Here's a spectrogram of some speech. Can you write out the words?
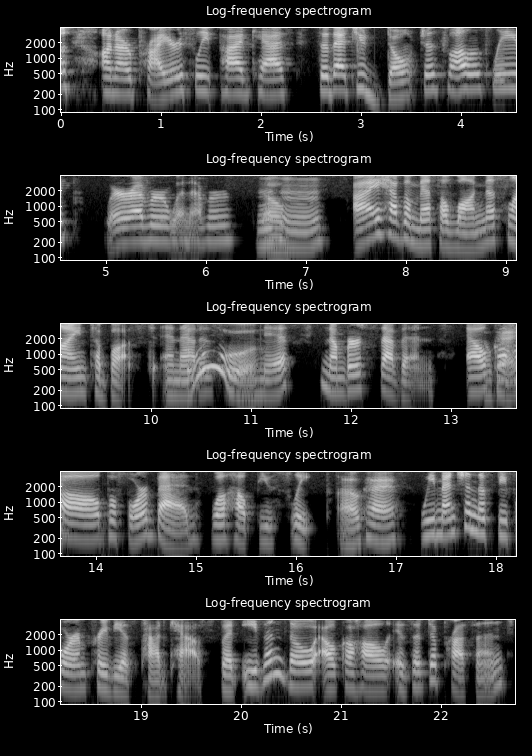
on our prior sleep podcast so that you don't just fall asleep wherever, whenever. So, Mhm. I have a myth along this line to bust, and that Ooh. is myth number seven. Alcohol before bed will help you sleep. okay. We mentioned this before in previous podcasts, but even though alcohol is a depressant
